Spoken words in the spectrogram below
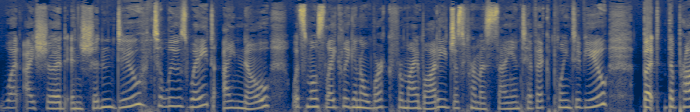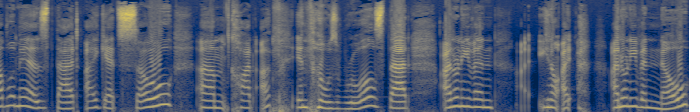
what I should and shouldn't do to lose weight. I know what's most likely going to work for my body just from a scientific point of view. But the problem is that I get so um, caught up in those rules that I don't even, you know, I. I don't even know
